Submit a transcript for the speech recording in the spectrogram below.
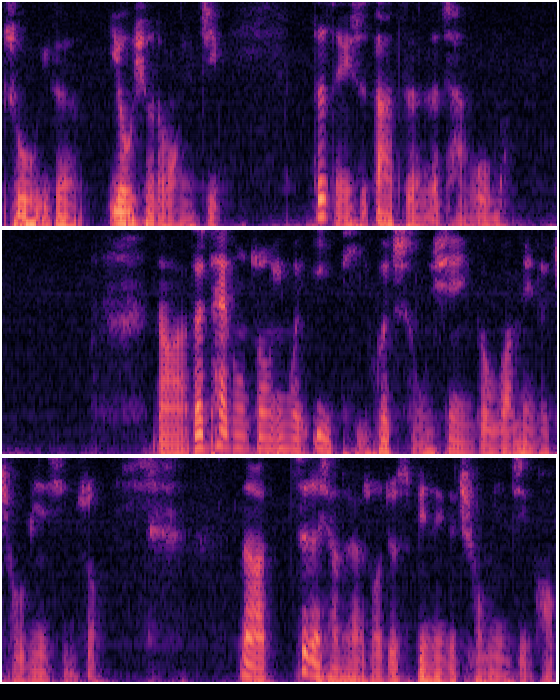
出一个优秀的望远镜，这等于是大自然的产物嘛。那在太空中，因为液体会呈现一个完美的球面形状，那这个相对来说就是变成一个球面镜哈。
